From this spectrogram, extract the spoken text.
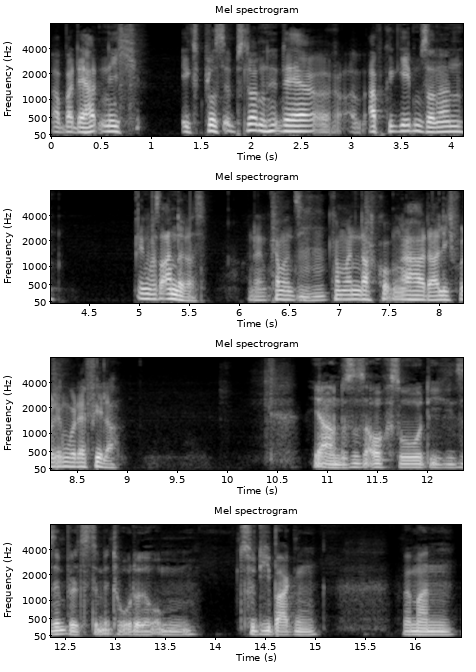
aber der hat nicht x plus y hinterher abgegeben, sondern irgendwas anderes. Und dann kann man, mhm. kann man nachgucken, aha, da liegt wohl irgendwo der Fehler. Ja, und das ist auch so die simpelste Methode, um zu debuggen, wenn man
